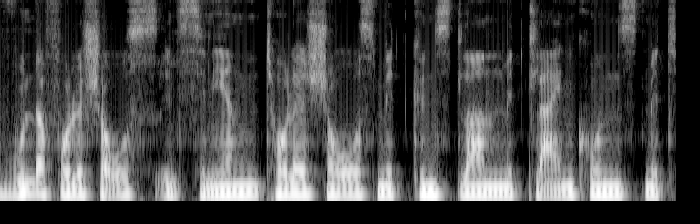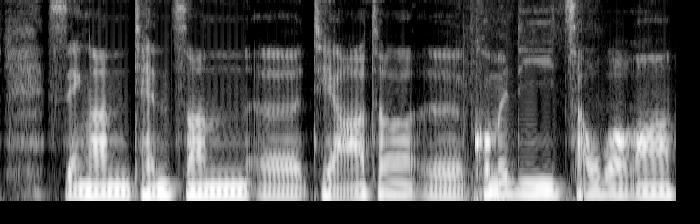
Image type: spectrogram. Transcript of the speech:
wundervolle Shows inszenieren, tolle Shows mit Künstlern, mit Kleinkunst, mit Sängern, Tänzern, äh, Theater, äh, Comedy, Zauberer.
